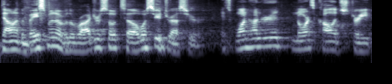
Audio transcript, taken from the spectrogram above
Down in the basement of the Rogers Hotel, what's the address here? It's 100 North College Street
